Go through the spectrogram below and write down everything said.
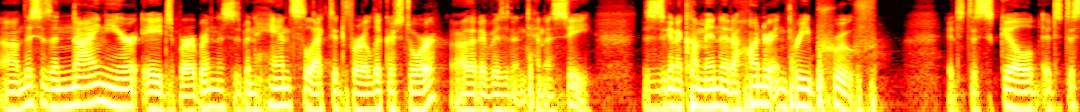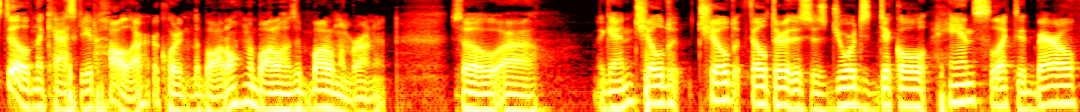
Um, this is a nine year aged bourbon. This has been hand selected for a liquor store uh, that I visited in Tennessee. This is going to come in at 103 proof. It's distilled. It's distilled in the Cascade Holler, according to the bottle. And the bottle has a bottle number on it. So uh, again, chilled chilled filter. This is George Dickel hand selected barrel,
